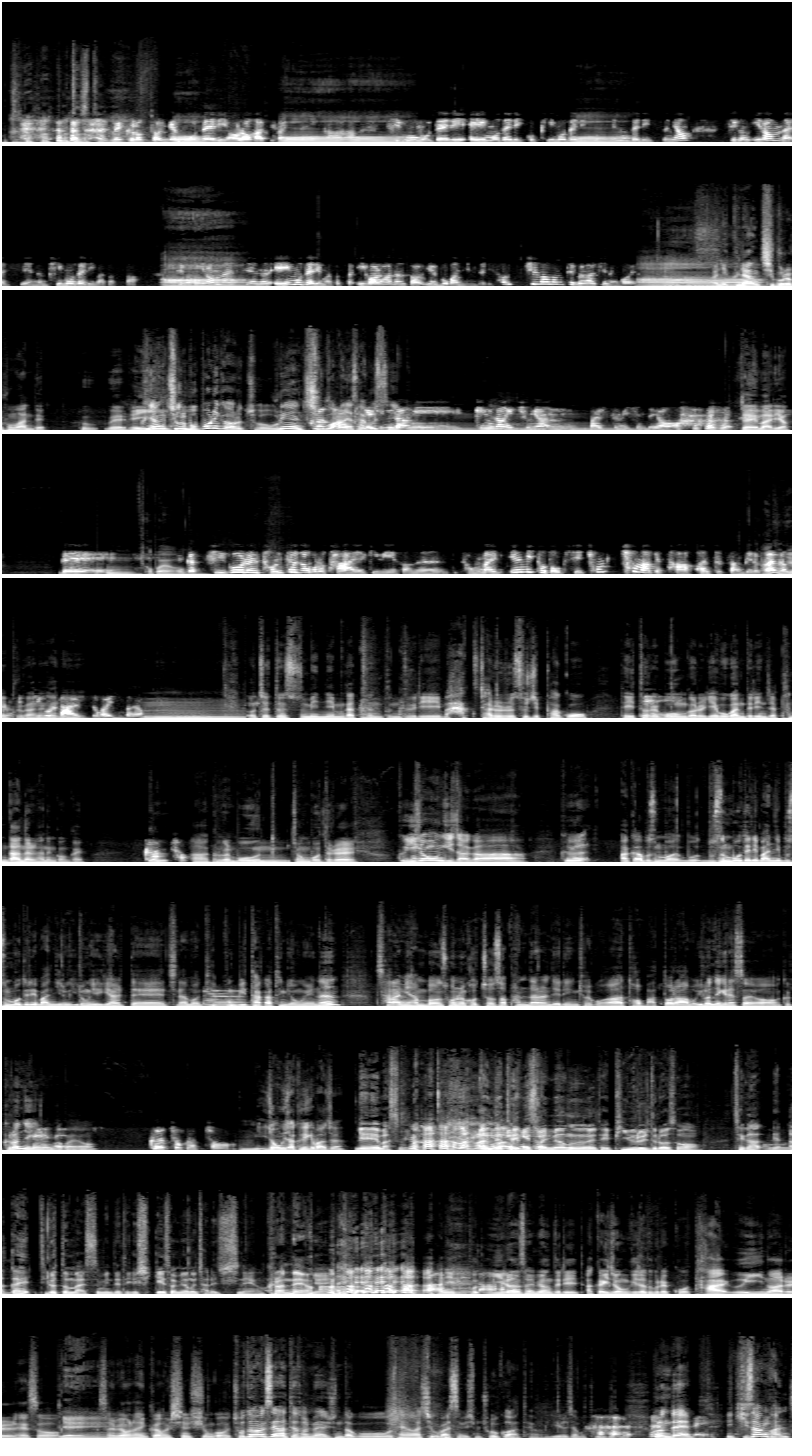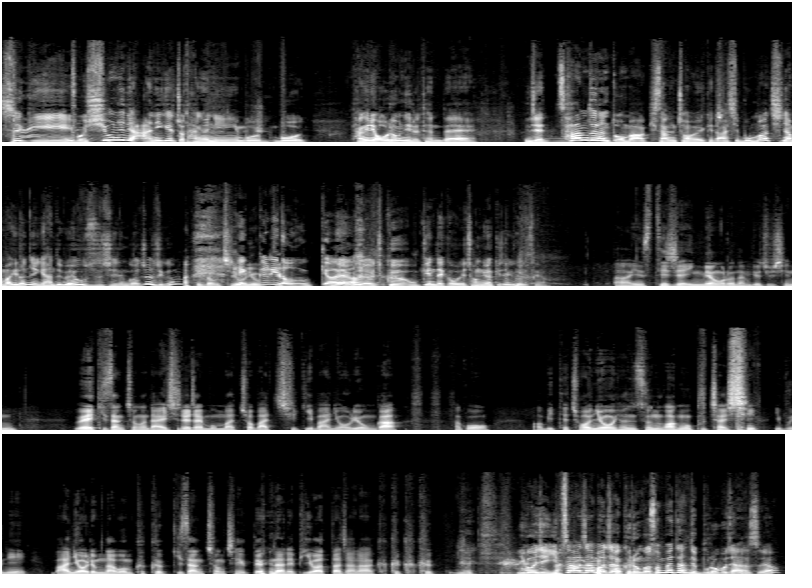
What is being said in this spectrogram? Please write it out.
네, 그렇죠. 이게 어. 모델이 여러 가지가 어, 있으니까, 어. 지구 모델이 A 모델이 있고 B 모델이 어. 있고 C 모델이 있으면, 지금 이런 날씨에는 B 모델이 맞았다. 아. 지금 이런 날씨에는 A 모델이 맞았다. 이걸 하면서 예보관님들이 선- 취사 선택을 하시는 거예요. 아. 아니 그냥 지구를 보면 안 돼? 그왜 그냥 지구를 못 보니까 그렇죠. 우리는 지구 그렇죠. 안에 살고 있으니까. 굉장히, 음. 굉장히 중요한 말씀이신데요. 제 말이요? 네. 음, 거봐요. 그러니까 지구를 전체적으로 다 알기 위해서는 정말 1미터도 없이 촘촘하게 다 관측 장비를 아, 깔면 그렇게 지구를 다 알. 수가 있어요. 음. 음. 어쨌든 수미님 같은 분들이 막 자료를 수집하고 데이터를 네. 모은 거를 예보관들이 이제 판단을 하는 건가요? 그렇죠. 그, 아 그걸 음. 모은 정보들을 그 이정훈 기자가 그 네. 아까 무슨 뭐, 뭐 무슨 모델이 맞니 무슨 모델이 맞니 이런, 이런 거 얘기할 때 지난번 태풍 음. 미탁 같은 경우에는 사람이 한번 손을 거쳐서 판단을 내린 결과가 더 맞더라 뭐 이런 얘기를 했어요. 그러니까 그런 얘기인가. 봐요. 그렇죠, 그렇죠. 음, 이정훈 기자 그 얘기 맞아요? 예, 맞습니다. 아, 근데 되게 설명을 되게 비유를 들어서 제가 아까 해- 드렸던 말씀인데 되게 쉽게 설명을 잘 해주시네요. 그렇네요. 예. 아니 보- 이런 설명들이 아까 이정훈 기자도 그랬고 다 의인화를 해서 예. 설명을 하니까 훨씬 쉬운 것 같아요. 초등학생한테 설명해 준다고 생각하시고 말씀해 주시면 좋을 것 같아요. 이해를 잘 못합니다. 그런데 네. 이 기상 관측이 뭐 쉬운 일이 아니겠죠. 당연히 뭐뭐 당연히 어려운 일일 텐데 이제 사람들은 또 막 기상청 왜 이렇게 날씨 못 맞히냐 막 이런 얘기 하는데 왜 웃으시는 거죠 지금? 너무 질문이 댓글이 웃겨. 너무 웃겨요. 네, 그, 그 웃긴 댓글 우리 정혁 기자 읽어주세요. 아 인스티지에 익명으로 남겨주신 왜 기상청은 날씨를 잘 못 맞춰 맞히기 많이 어려운가? 하고 어, 밑에 전효 현순 황후 부찰씨. 이분이 많이 어렵나 봄 크크 기상청 체육대회 날에 비 왔다잖아. 크크크크. 이거 이제 입사하자마자 그런 거 선배들한테 물어보지 않았어요?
